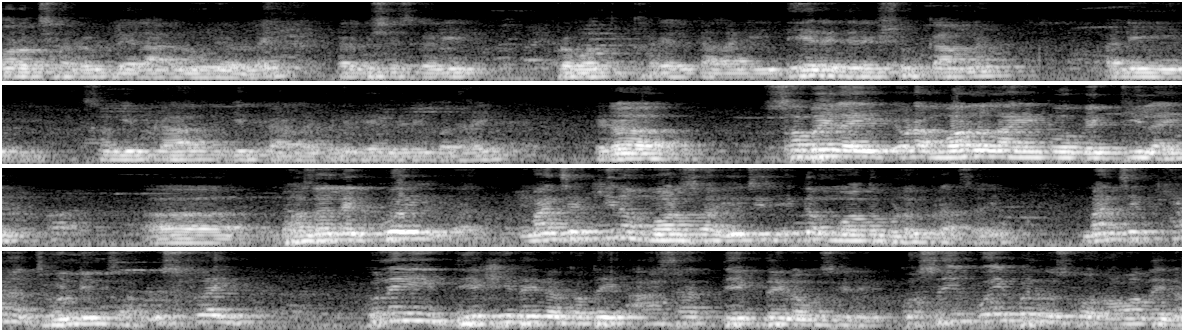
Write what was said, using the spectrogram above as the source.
परोक्ष रूपले लाग्नु हुनेहरूलाई र विशेष गरी प्रमोद खरेलका लागि धेरै धेरै शुभकामना। अनि सङ्गीतकार गीतकारलाई पनि धेरै धेरै बधाई। र सबैलाई एउटा मर्न लागेको व्यक्तिलाई भजनले कोही मान्छे किन मर्छ? यो चिज एकदम महत्त्वपूर्ण कुरा छ है। मान्छे किन झुन्डिन्छ? उसलाई कुनै देखिँदैन कतै आशा देख्दैन उसैले। कसै कोही पनि उसको रहँदैन।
